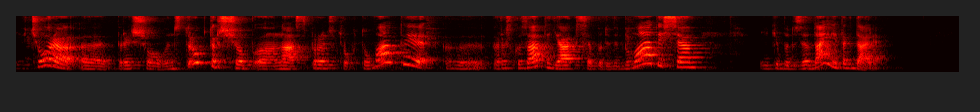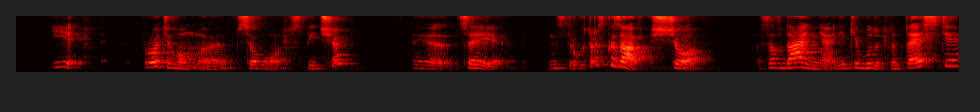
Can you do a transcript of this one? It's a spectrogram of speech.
і вчора е, прийшов інструктор, щоб е, нас проінструктувати, е, розказати, як це буде відбуватися, які будуть завдання і так далі. І протягом е, цього спічу е, цей інструктор сказав, що завдання, які будуть на тесті,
